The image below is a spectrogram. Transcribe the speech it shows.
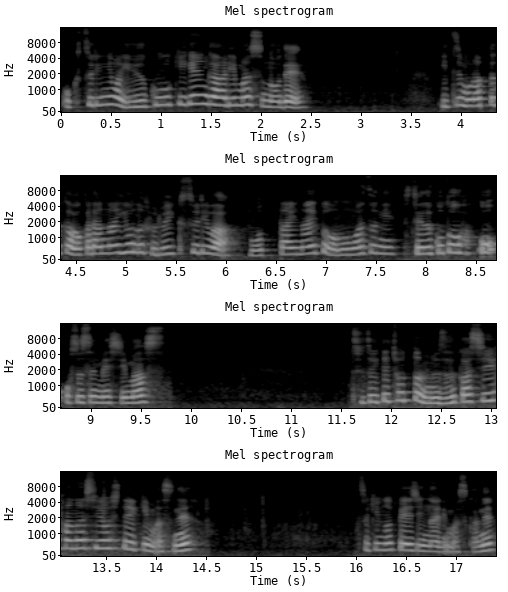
お薬には有効期限がありますのでいつもらったかわからないような古い薬はもったいないと思わずに捨てることをお勧めします。続いてちょっと難しい話をしていきますね。次のページになりますかね。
